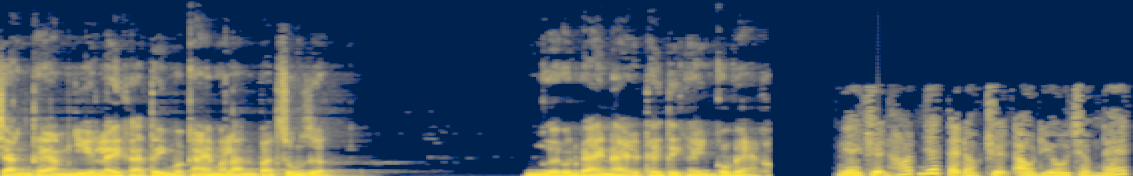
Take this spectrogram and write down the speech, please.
Chẳng thèm nhìn lấy khả tình một cái mà lăn vật xuống giường. Người con gái này thấy tình hình có vẻ không? Nghe chuyện hot nhất tại đọc audio.net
